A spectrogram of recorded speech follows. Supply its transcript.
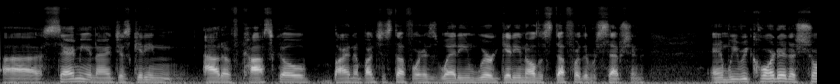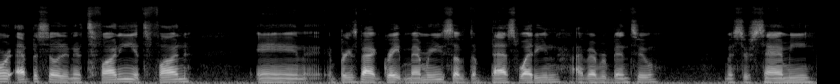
uh, Sammy and I just getting out of Costco buying a bunch of stuff for his wedding. We are getting all the stuff for the reception. And we recorded a short episode, and it's funny, it's fun, and it brings back great memories of the best wedding I've ever been to Mr. Sammy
